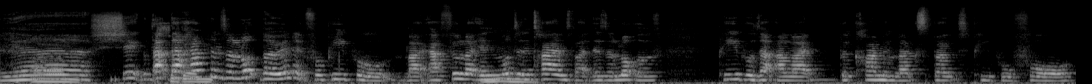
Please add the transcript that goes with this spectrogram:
Yeah, shit. That Um, so that then- happens a lot though, in it for people. Like I feel like in Mm. modern times, like there's a lot of people that are like becoming like spokespeople for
